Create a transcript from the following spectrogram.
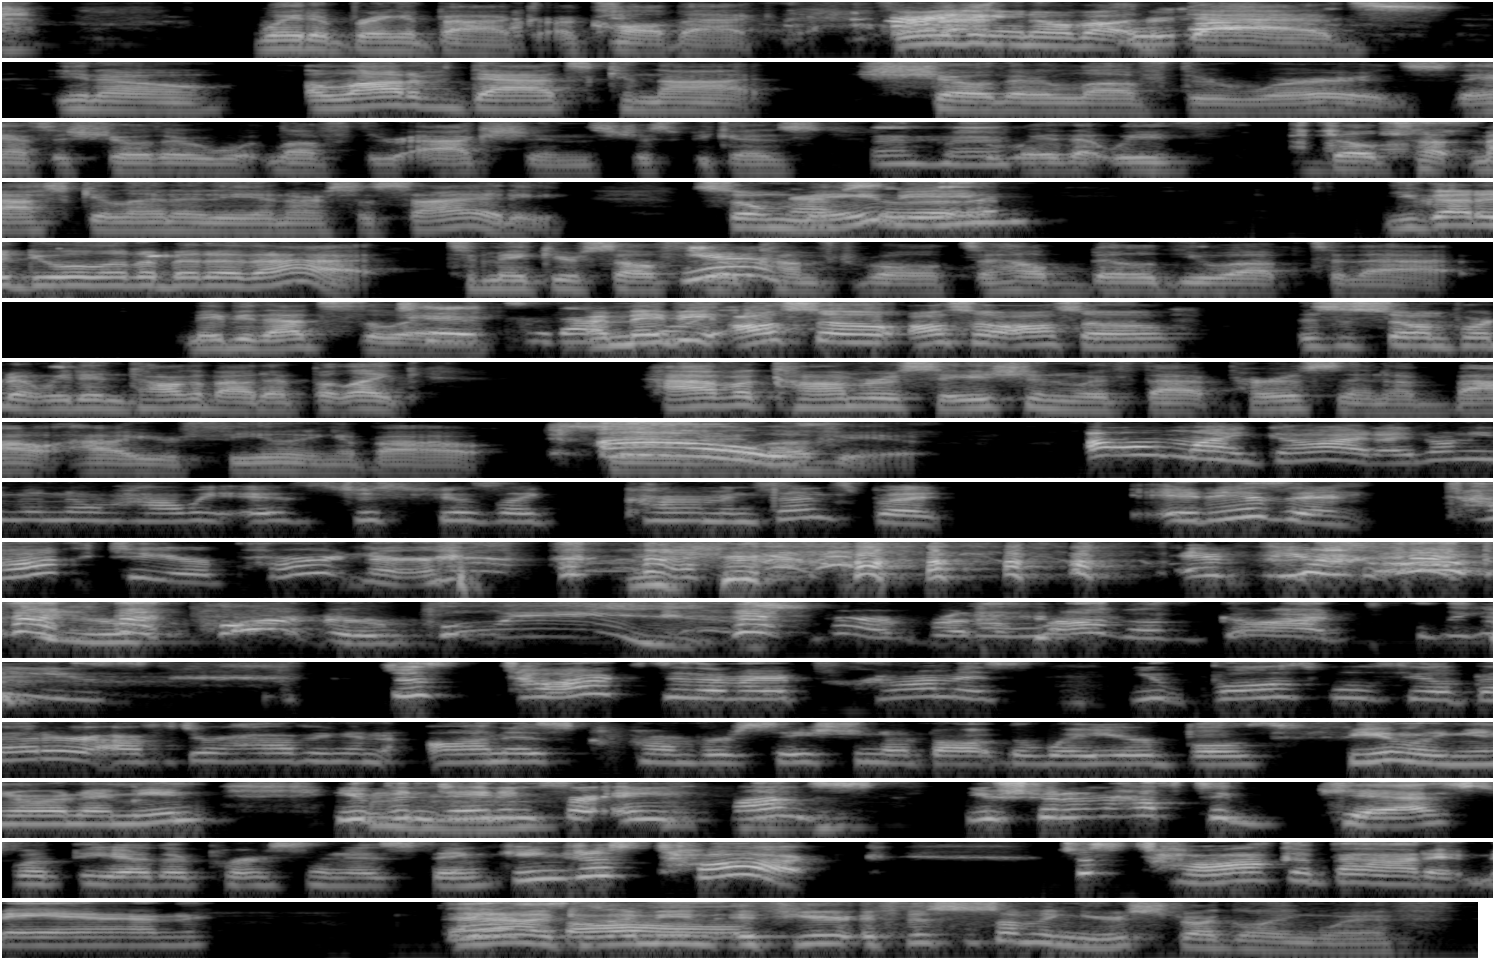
way to bring it back, a callback. If there's anything I know about dads, you know, a lot of dads cannot show their love through words. They have to show their love through actions, just because Mhm. the way that we've built up masculinity in our society. So maybe Absolutely. you got to do a little bit of that to make yourself feel Yeah. comfortable to help build you up to that. Maybe that's the way. To- to that or maybe point. also, also, also, this is so important. We didn't talk about it, but like, have a conversation with that person about how you're feeling about saying I Oh! love you. oh my god i don't even know how it just feels like common sense but it isn't. Talk to your partner. If you Talk to your partner, please. for the love of god please. Just talk to them i promise. You both will feel better after having an honest conversation about the way you're both feeling you know what i mean? You've been dating mm-hmm. for eight months you shouldn't have to guess what the other person is thinking. Just talk. Just talk about it man. Yeah, That's because I mean, if you're if this is something you're struggling with,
